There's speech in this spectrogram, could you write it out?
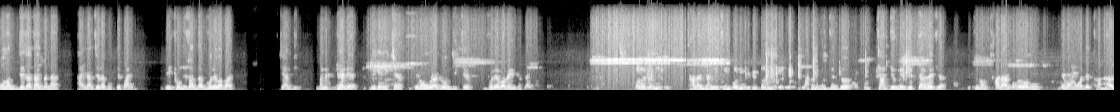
কোনো ডেটা থাকবে না ফাইন্যান্স এটা করতে পারে। এই ছোট সর্দার ভোলে বাবা চ্যাম্পি মানে প্যাডে লিখে দিচ্ছে এবং ওরা লোন দিচ্ছে ভোলে বাবা এন্টারপ্রাইজ থানায় জানিয়েছি? এখনও পর্যন্ত চারজনকে গ্রেপ্তার হয়েছে এবং থানার বড়বাবু এবং আমাদের থানার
